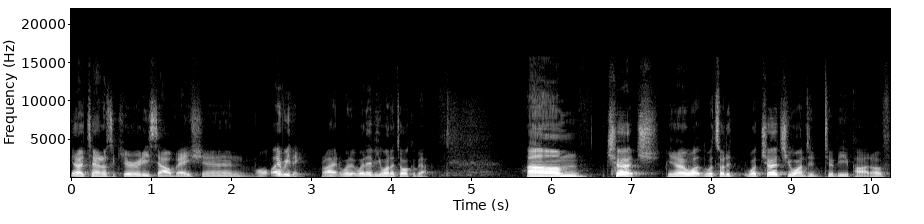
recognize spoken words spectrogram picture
you know, eternal security, salvation, all, everything, right? Whatever you want to talk about. Um, church, you know, what, what sort of what church you want to, to be a part of,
